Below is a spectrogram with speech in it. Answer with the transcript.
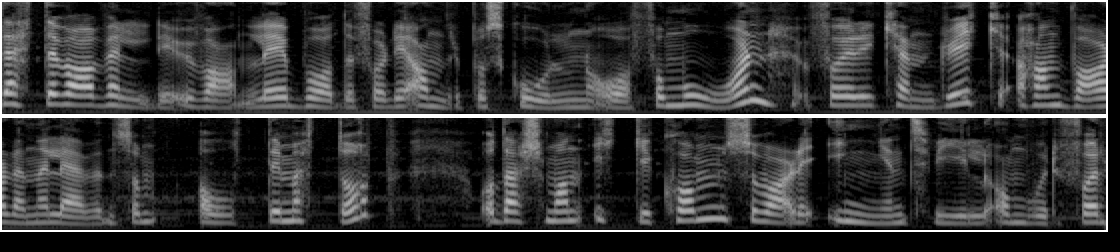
Dette var veldig uvanlig både for de andre på skolen og for moren, for Kendrick han var den eleven som alltid møtte opp, og dersom han ikke kom, så var det ingen tvil om hvorfor.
